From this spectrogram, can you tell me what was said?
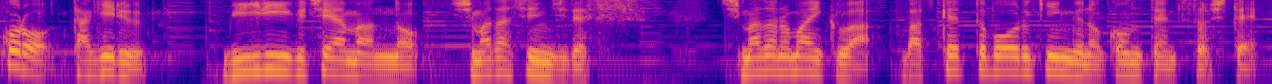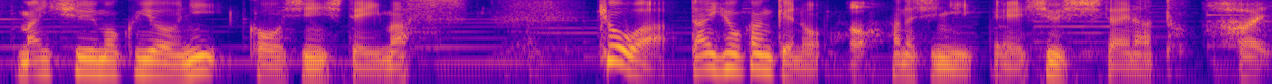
心たぎる B リーグチェアマンの島田真二です。島田のマイクはバスケットボールキングのコンテンツとして毎週木曜に更新しています。今日は代表関係の話にえー終始したいなとはい。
